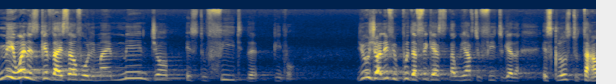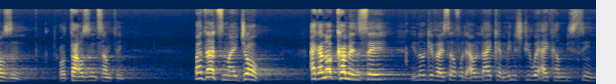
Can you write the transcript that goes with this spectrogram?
Amen. Me, when it's give thyself wholly, my main job is to feed the people. Usually, if you put the figures that we have to feed together, it's close to 1,000 or 1,000 something. But that's my job. I cannot come and say, you know, give thyself what I would like a ministry where I can be seen.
